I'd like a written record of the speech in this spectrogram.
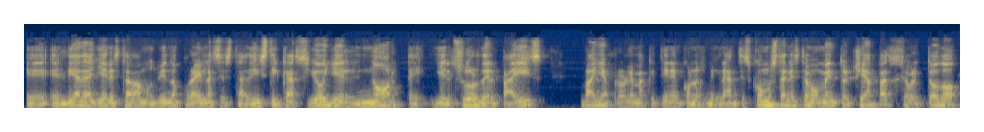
Eh, el día de ayer estábamos viendo por ahí las estadísticas y hoy el norte y el sur del país Vaya problema que tienen con los migrantes. ¿Cómo está en este momento Chiapas? Sobre todo,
